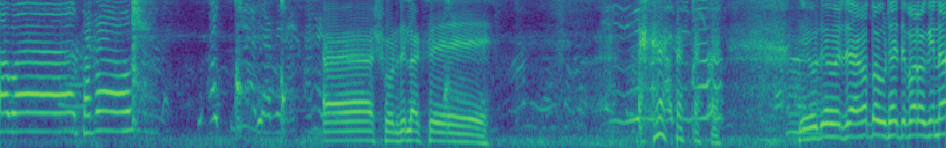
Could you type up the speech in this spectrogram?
বাবা থাকাও। আহ, সর্দি লাগছে। ইউটিউবে দেখো তো উঠাইতে পারো কিনা?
